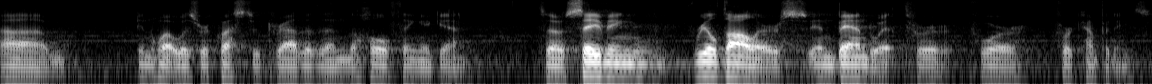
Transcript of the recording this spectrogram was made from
um, in what was requested rather than the whole thing again. So saving real dollars in bandwidth for, for, for companies.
